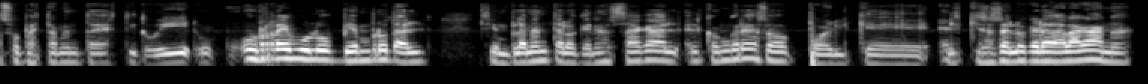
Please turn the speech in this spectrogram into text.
supuestamente destituir un, un revolú bien brutal. Simplemente lo quieren sacar el Congreso porque él quiso hacer lo que le da la gana,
